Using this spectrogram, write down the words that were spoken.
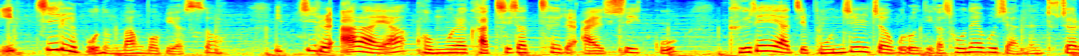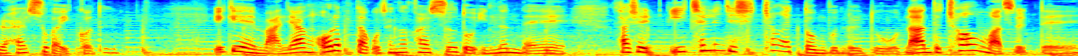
입지를 보는 방법이었어. 입지를 알아야 건물의 가치 자체를 알 수 있고 그래야지 본질적으로 네가 손해 보지 않는 투자를 할 수가 있거든. 이게 마냥 어렵다고 생각할 수도 있는데 사실 이 챌린지 시청했던 분들도 나한테 처음 왔을 때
